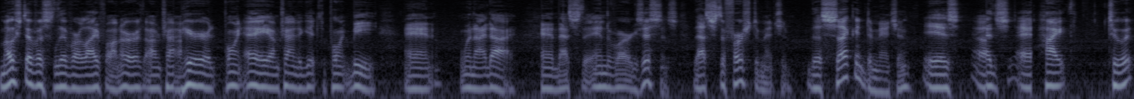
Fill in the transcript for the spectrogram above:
most of us live our life on earth. I'm trying here at point a i'm trying to get to point b and when i die. And that's the end of our existence. That's the first dimension. The second dimension is uh, adds height to it.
